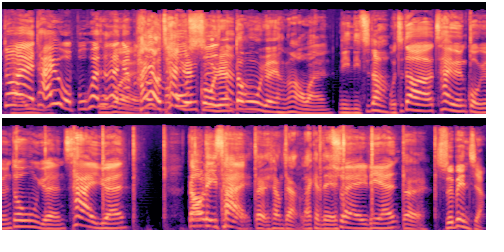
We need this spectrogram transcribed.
对，台语我不会，可是人家还有菜园、果园、动物园也很好玩。你你知道？我知道啊，菜园、果园、动物园、菜园、高丽菜、对，像这样，like this，水莲，对。随便讲，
